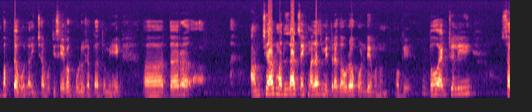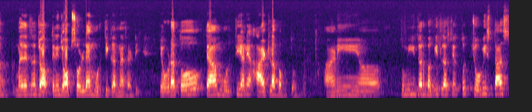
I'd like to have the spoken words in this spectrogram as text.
भक्त बोला इच्छापूर्ती सेवक बोलू शकता तुम्ही एक. अ, तर आमच्यामधलाच एक माझाच मित्र गौरव कोंडे म्हणून ओके? तो ॲक्च्युली सग म्हणजे त्याचा जॉब त्याने जॉब सोडला आहे मूर्ती करण्यासाठी. एवढा तो त्या मूर्ती आणि आर्टला बघतो. आणि अ, तुम्ही जर बघितलं असेल तो चोवीस तास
